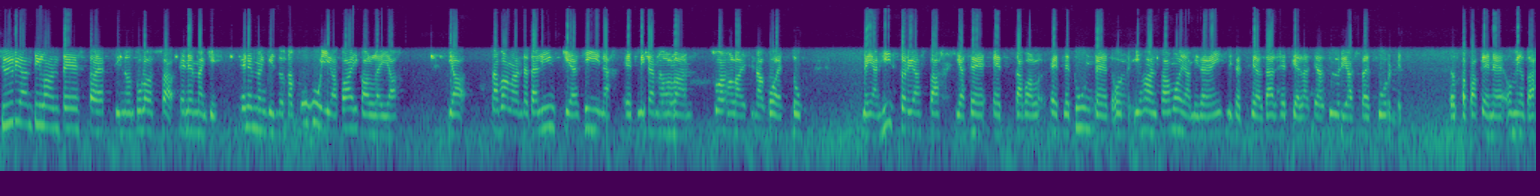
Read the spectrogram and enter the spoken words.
Syyrian tilanteesta, että siinä on tulossa enemmänkin, enemmänkin tota puhujia paikalle ja, ja tavallaan tätä linkkiä siinä, että mitä me ollaan suomalaisina koettu meidän historiasta ja se, että, tavalla, että ne tunteet on ihan samoja, mitä ne ihmiset siellä tällä hetkellä siellä Syyriassa ja kurdit, jotka pakenee omilta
